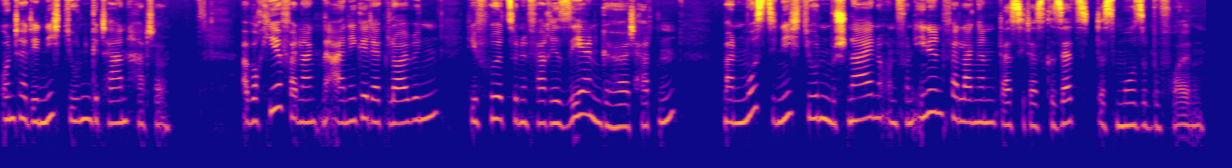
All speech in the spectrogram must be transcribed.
unter den Nichtjuden getan hatte. Aber auch hier verlangten einige der Gläubigen, die früher zu den Pharisäern gehört hatten, man muss die Nichtjuden beschneiden und von ihnen verlangen, dass sie das Gesetz des Mose befolgen.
